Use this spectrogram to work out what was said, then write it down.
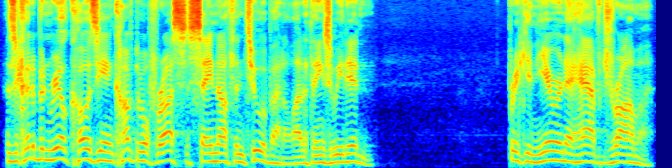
Because it could have been real cozy and comfortable for us to say nothing to about a lot of things we didn't. Freaking year and a half drama.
